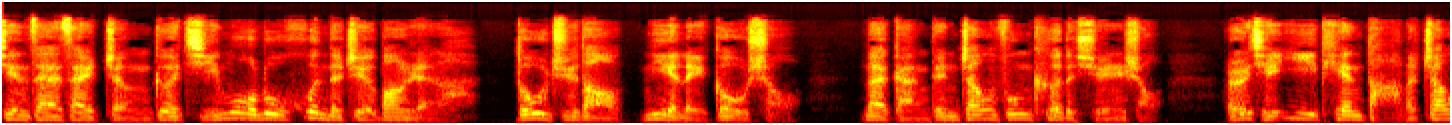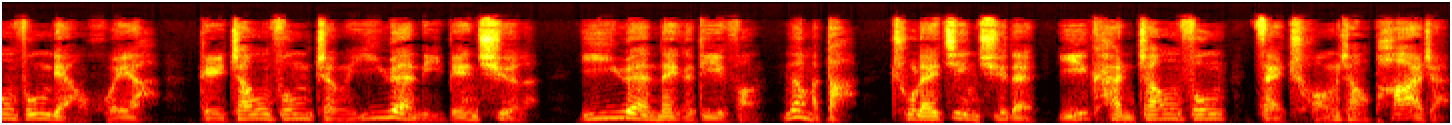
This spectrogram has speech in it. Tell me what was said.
现在在整个即墨路混的这帮人啊，都知道聂磊够手，那敢跟张峰磕的选手，而且一天打了张峰两回啊，给张峰整医院里边去了。医院那个地方那么大，出来进去的一看张峰在床上趴着，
